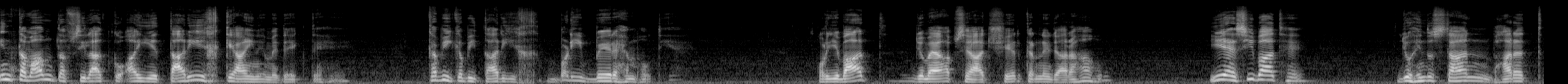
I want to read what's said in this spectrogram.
इन तमाम तफसीलात को आइए तारीख़ के आईने में देखते हैं। कभी कभी तारीख़ बड़ी बेरहम होती है। और ये बात जो मैं आपसे आज शेयर करने जा रहा हूँ, ये ऐसी बात है जो हिंदुस्तान, भारत,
